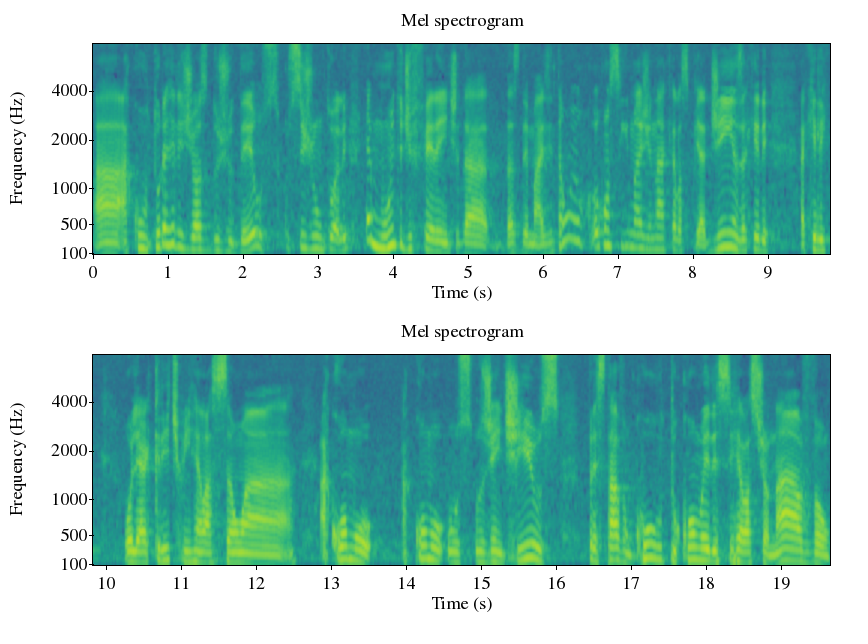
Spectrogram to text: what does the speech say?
a, a cultura religiosa dos judeus se juntou ali, é muito diferente da, das demais. Então eu, eu consigo imaginar aquelas piadinhas, aquele, aquele olhar crítico em relação a, a como, a como os, os gentios prestavam culto, como eles se relacionavam,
